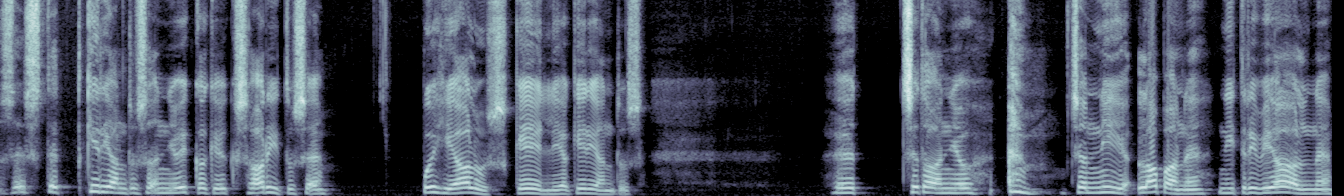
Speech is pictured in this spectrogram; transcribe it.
sest et kirjandus on ju ikkagi üks hariduse põhialus, keel ja kirjandus. et seda on ju, see on nii labane, nii triviaalne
